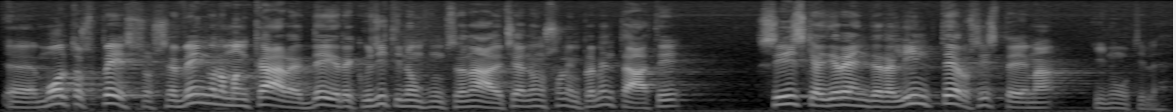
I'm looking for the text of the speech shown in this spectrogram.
eh, molto spesso se vengono a mancare dei requisiti non funzionali, cioè non sono implementati, si rischia di rendere l'intero sistema inutile.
